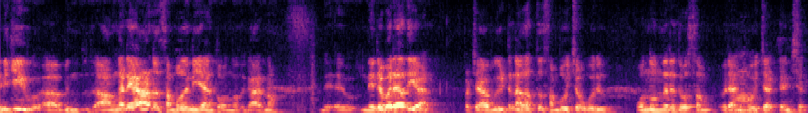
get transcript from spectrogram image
എനിക്ക് ബിന്ദു അങ്ങനെയാണ് സംബോധന ചെയ്യാൻ തോന്നുന്നത്. കാരണം നിരപരാധിയാണ്. പക്ഷെ ആ വീട്ടിനകത്ത് സംഭവിച്ച ഒരു ഒന്നൊന്നര ദിവസം ഒരു അനുഭവിച്ച ടെൻഷൻ.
